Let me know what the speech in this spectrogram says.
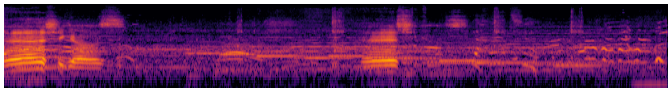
There she goes. There she goes. Which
